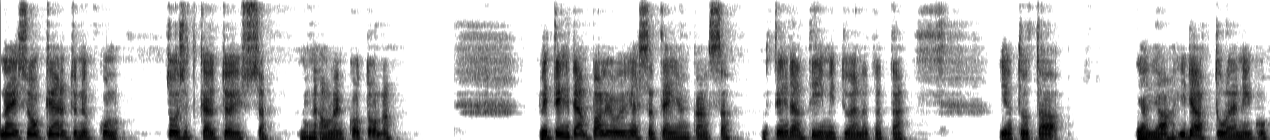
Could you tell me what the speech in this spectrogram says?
Näin se on kääntynyt, kun toiset käy töissä. Minä olen kotona. Me tehdään paljon yhdessä teidän kanssa. Me tehdään tiimityönä tätä. Ja, tota, ja, ja ideat tulee niin kuin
